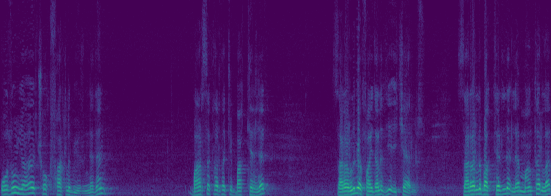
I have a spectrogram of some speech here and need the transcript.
Ozon yağı çok farklı bir ürün. Neden? Bağırsaklardaki bakteriler zararlı ve faydalı diye ikiye ayrılır. Zararlı bakterilerle mantarlar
